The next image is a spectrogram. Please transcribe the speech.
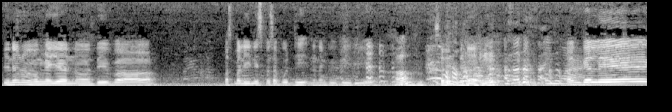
Tingnan mo mga ngayon, oh, di ba? Mas malinis pa sa budhi na nag-video. Ha? Sarap yan. Ang galing,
